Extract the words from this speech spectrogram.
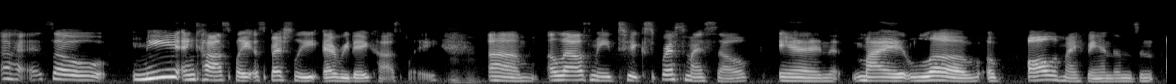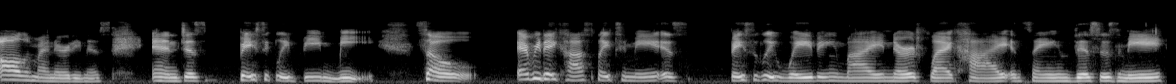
okay so me and cosplay, especially everyday cosplay, mm-hmm. um, allows me to express myself and my love of all of my fandoms and all of my nerdiness and just basically be me. So everyday cosplay to me is basically waving my nerd flag high and saying, This is me,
